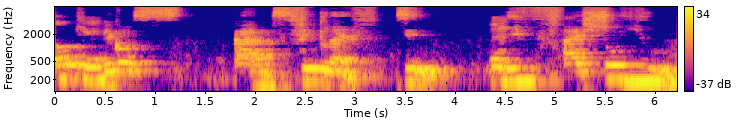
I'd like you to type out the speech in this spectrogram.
Okay. Because, and fake life. See, If I show you,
